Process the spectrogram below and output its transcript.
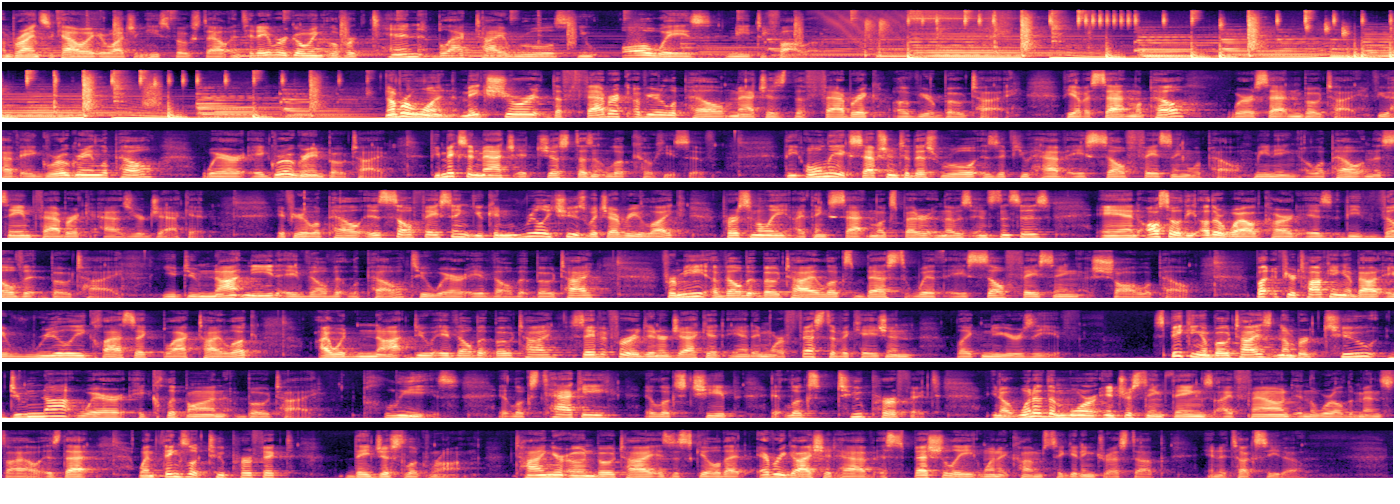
I'm Brian Sacawa, you're watching He Spoke Style, and today we're going over 10 black tie rules you always need to follow. Number one, make sure the fabric of your lapel matches the fabric of your bow tie. If you have a satin lapel, wear a satin bow tie. If you have a grosgrain lapel, wear a grosgrain bow tie. If you mix and match, it just doesn't look cohesive. The only exception to this rule is if you have a self-facing lapel, meaning a lapel in the same fabric as your jacket. If your lapel is self-facing, you can really choose whichever you like. Personally, I think satin looks better in those instances. And also the other wild card is the velvet bow tie. You do not need a velvet lapel to wear a velvet bow tie. For me, a velvet bow tie looks best with a self-facing shawl lapel. But if you're talking about a really classic black tie look, I would not do a velvet bow tie. Save it for a dinner jacket and a more festive occasion like New Year's Eve. Speaking of bow ties, number two, do not wear a clip-on bow tie. Please. It looks tacky, it looks cheap, it looks too perfect. You know, one of the more interesting things I found in the world of men's style is that when things look too perfect, they just look wrong. Tying your own bow tie is a skill that every guy should have, especially when it comes to getting dressed up in a tuxedo.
